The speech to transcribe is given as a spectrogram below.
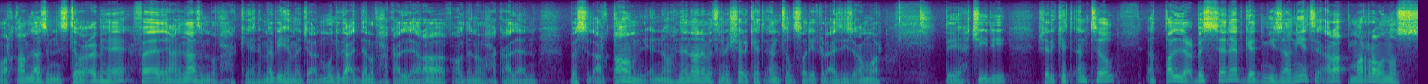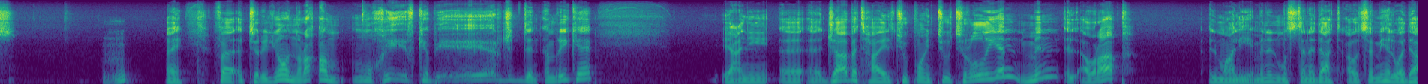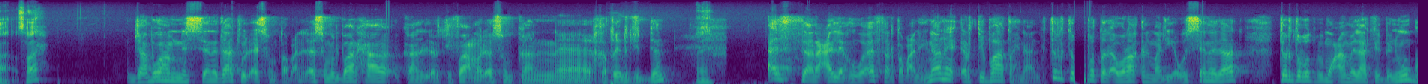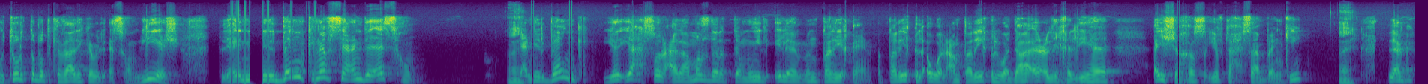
وأرقام لازم نستوعبها فيعني لازم نضحك يعني ما بيها مجال. مو قاعد نضحك على العراق أو نضحك على أن بس الأرقام لأنه إحنا هنا مثلا شركة أنتل صديقي العزيز عمر دي يحكي لي شركة أنتل تطلع بالسنة بقد ميزانية العراق مرة ونص. اي فالتريليون رقم مخيف كبير جدا. أمريكا يعني آه، آه، جابت هاي ال 2.2 تريليون من الأوراق المالية من المستندات أو تسميها الودائع صح؟ جابوها من السندات والأسهم طبعا الأسهم البارحة كان الارتفاع مال الأسهم كان آه، خطير جدا أيه. أثر على هو أثر طبعا هنا ارتباط هنا ترتبط الأوراق المالية والسندات ترتبط بمعاملات البنوك وترتبط كذلك بالأسهم ليش لأن البنك نفسه عنده أسهم. يعني البنك يحصل على مصدر التمويل له من طريقين. الطريق الأول عن طريق الودائع اللي يخليها أي شخص يفتح حساب بنكي. أي. لكن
